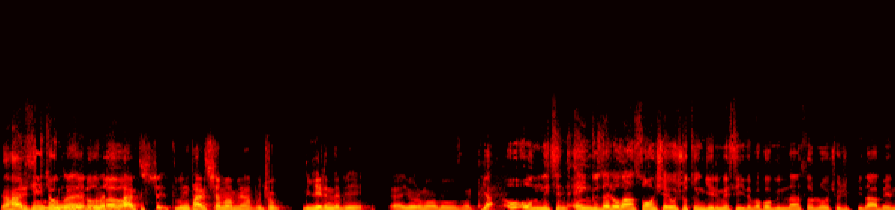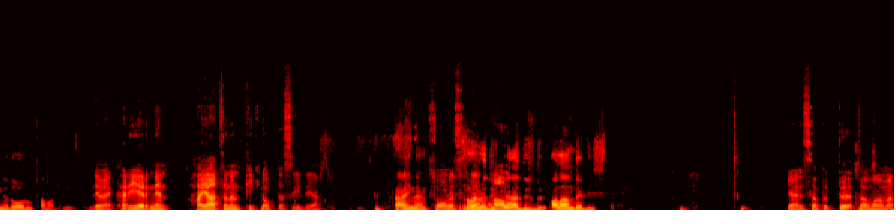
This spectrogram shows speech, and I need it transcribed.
ya her şey çok bunu, güzel oldu ama. Tartış, bunu tartışamam ya. Bu çok yerinde bir e, yorum oldu Oğuz'un. Ya o, onun için en güzel olan son şey o şutun girmesiydi. Bak o günden sonra o çocuk bir daha belini doğrultamadı. Değil mi? Kariyerinin hayatının pik noktasıydı ya. Aynen. Sonrasında Sonra dünya al- düzdür falan dedi işte. yani sapıttı tamamen.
